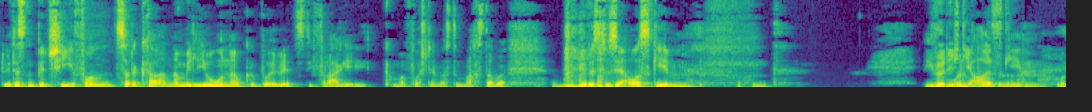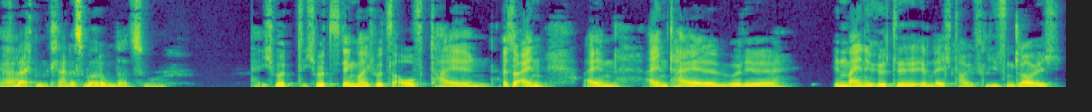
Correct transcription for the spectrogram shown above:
Du hättest ein Budget von circa einer Million, obwohl jetzt die Frage, ich kann mir vorstellen, was du machst, aber wie würdest du sie ausgeben? Und, wie würde ich und, die ausgeben? Und ja. vielleicht ein kleines Warum dazu. Ich würde, ich würde, denke mal, ich würde es aufteilen. Also ein, ein, ein Teil würde in meine Hütte im Lechtal fließen, glaube ich.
